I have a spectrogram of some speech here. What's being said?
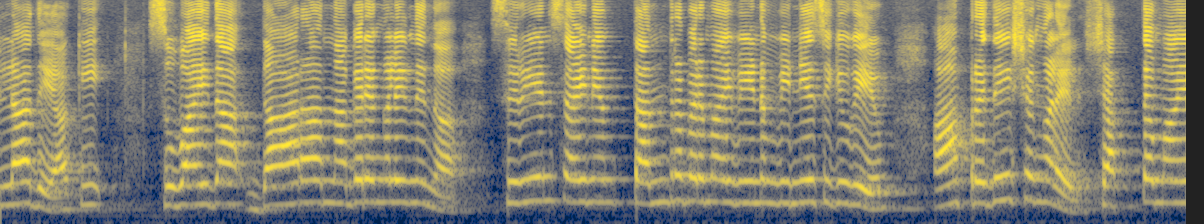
ഇല്ലാതെയാക്കി. സുവൈദ ദാറ നഗരങ്ങളിൽ നിന്ന് സിറിയൻ സൈന്യം തന്ത്രപരമായി വീണ്ടും വിന്യസിക്കുകയും ആ പ്രദേശങ്ങളിൽ ശക്തമായ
